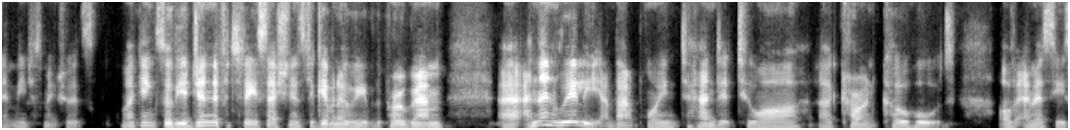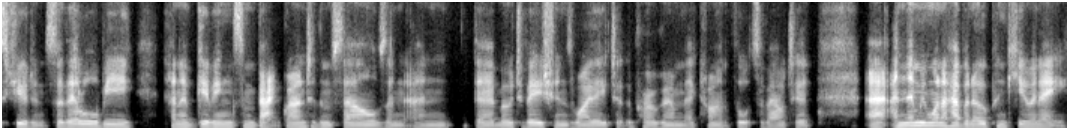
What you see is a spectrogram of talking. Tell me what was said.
let me just make sure it's working. So the agenda for today's session is to give an overview of the program, uh, and then really at that point to hand it to our uh, current cohort of MSc students. So they'll all be kind of giving some background to themselves and, and their motivations, why they took the program, their current thoughts about it. Uh, and then we want to have an open Q&A.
